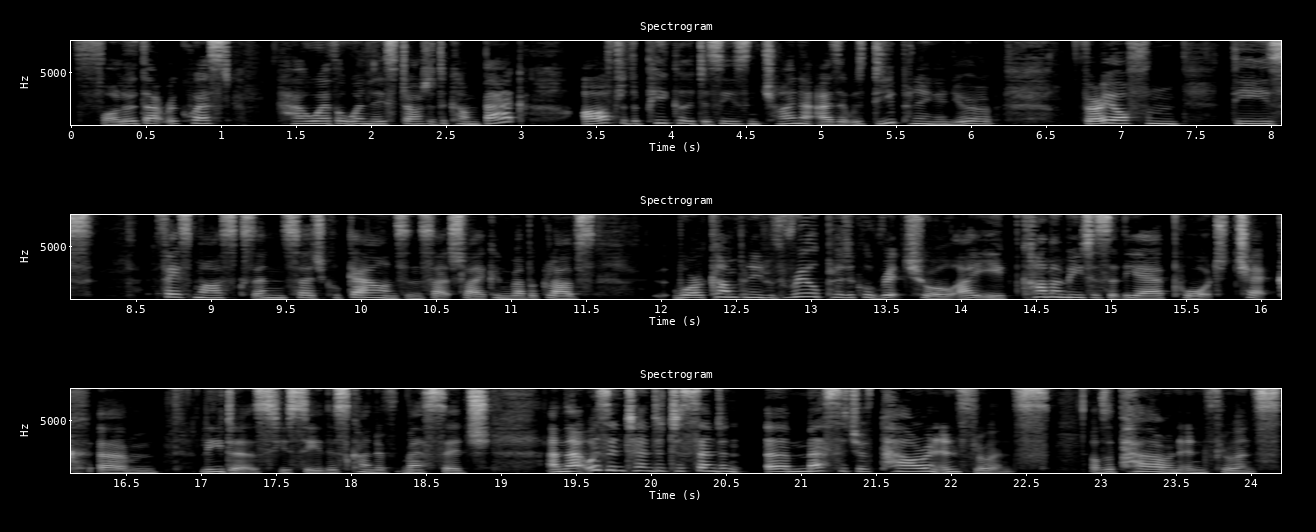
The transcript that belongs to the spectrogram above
followed that request. However, when they started to come back after the peak of the disease in China, as it was deepening in Europe, very often these face masks and surgical gowns and such like and rubber gloves were accompanied with real political ritual, i.e., come and meet us at the airport, Czech um, leaders, you see, this kind of message. And that was intended to send an, a message of power and influence, of the power and influence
